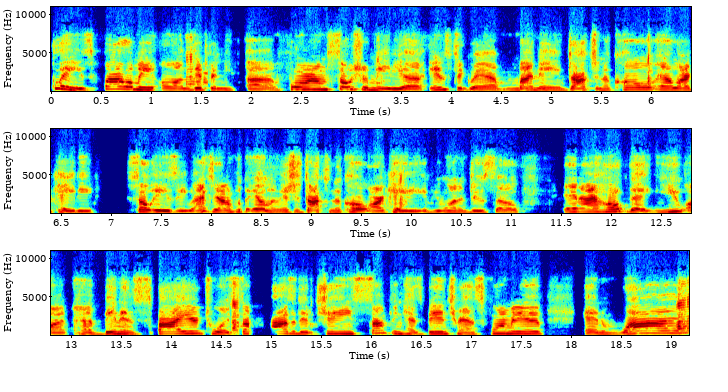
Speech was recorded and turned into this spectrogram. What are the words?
Please follow me on different uh, forums, social media, Instagram. My name, Dr. Nicole L. Arcady. So easy. Actually, I don't put the L in there. It's just Dr. Nicole Arcady if you want to do so. And I hope that you are, have been inspired towards some positive change. Something has been transformative. And why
